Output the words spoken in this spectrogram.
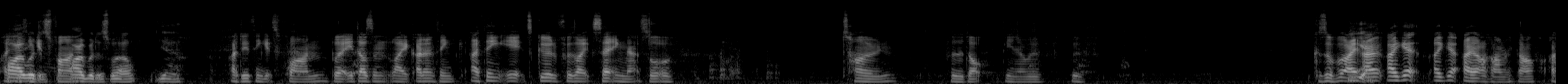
I, I think would. it's as- fun. I would as well. Yeah. I do think it's fun, but it doesn't like. I don't think. I think it's good for like setting that sort of tone for the doc. You know, with. Because of I, Yeah. I, I get I get I, I can't of. I,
